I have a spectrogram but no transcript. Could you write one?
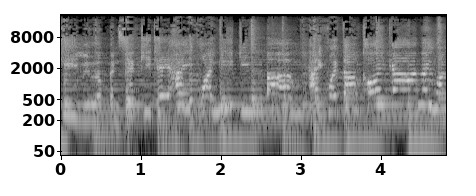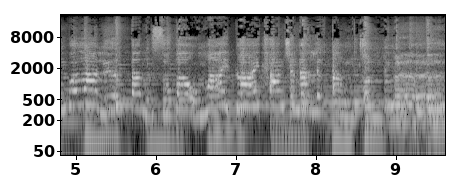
ที่เหลือเป็นเศษขี้เทให้ควายนี้กินบ้างให้ควายตามคอยกาในวันเวลาเลือกตั้งสู่เป้าหมายปลายทางชนะเลือกตั้งจนเพลิน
